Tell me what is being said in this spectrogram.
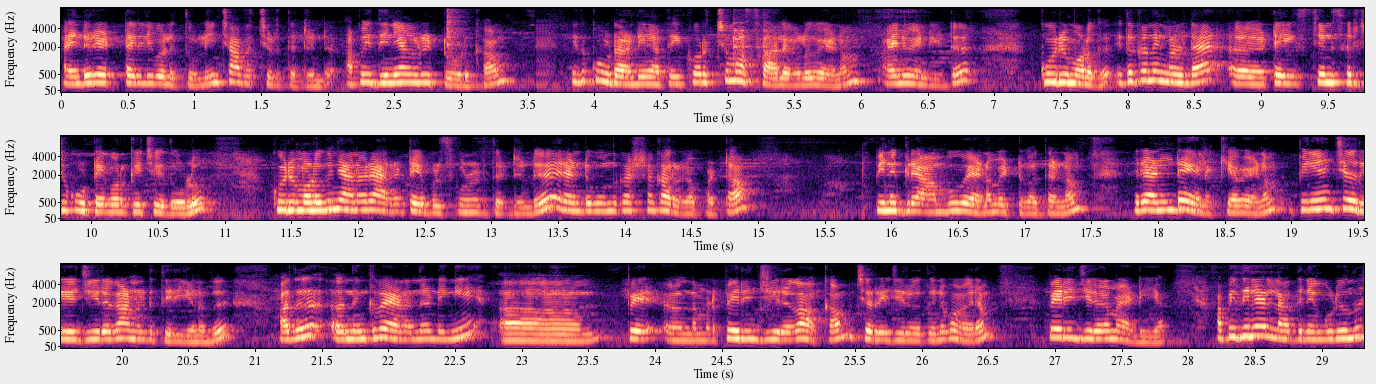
അതിന്റെ ഒരു എട്ടല്ലി വെളുത്തുള്ളിയും ചതച്ചെടുത്തിട്ടുണ്ട്. അപ്പോൾ ഇതിനെ അങ്ങോട്ട് ഇട്ട് കൊടുക്കാം. ഇത് കൂടാണ്ട് ഇതിനകത്തേക്ക് കുറച്ച് മസാലകൾ വേണം. അതിന് വേണ്ടിയിട്ട് കുരുമുളക്. ഇതൊക്കെ നിങ്ങളുടെ ടേസ്റ്റ് അനുസരിച്ച് കൂട്ടേ കുറയ്ക്ക് ചെയ്തോളൂ. കുരുമുളക് ഞാനൊരു അര ടേബിൾ സ്പൂൺ എടുത്തിട്ടുണ്ട്. രണ്ട് മൂന്ന് കഷ്ണം കറുകപ്പട്ട. പിന്നെ ഗ്രാമ്പു വേണം എട്ട് പത്തെണ്ണം രണ്ട് ഏലക്ക വേണം. പിന്നെ ഞാൻ ചെറിയ ജീരകമാണ് എടുത്തിരിക്കുന്നത് അത് നിങ്ങൾക്ക് വേണമെന്നുണ്ടെങ്കിൽ നമ്മുടെ പെരിഞ്ജീരകം ആക്കാം. ചെറിയ ജീരകത്തിന് പകരം പെരിഞ്ജീരകം ആഡ് ചെയ്യാം. അപ്പോൾ ഇതിനെല്ലാത്തിനെയും കൂടി ഒന്ന്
